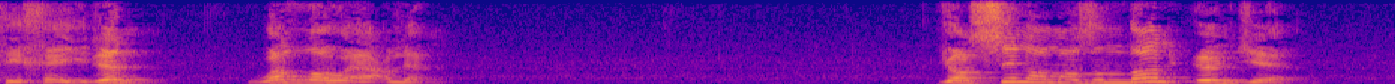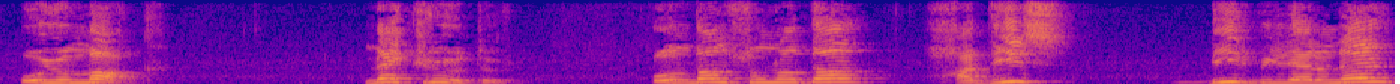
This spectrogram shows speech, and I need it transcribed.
فِي خَيْرٍ Vallahu alem. Yatsı namazından önce uyumak mekruhtur. Ondan sonra da hadis birbirlerine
